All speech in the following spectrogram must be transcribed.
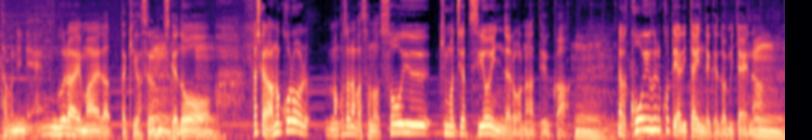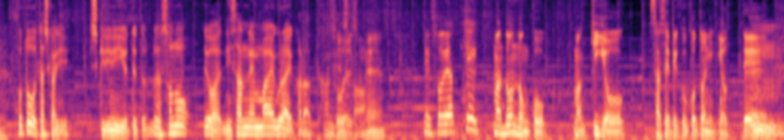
多分2年ぐらい前だった気がするんですけど、うん。確かにあの頃まこさんなんかそのそういう気持ちが強いんだろうなというかうん。なんかこういうふうなことやりたいんだけどみたいなうん。ことを確かにしきりに言ってた。その要は23年前ぐらいからって感じそうですか？ですね。でそうやって、まあ、どんどんこう、まあ、起業させていくことによって、うん。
